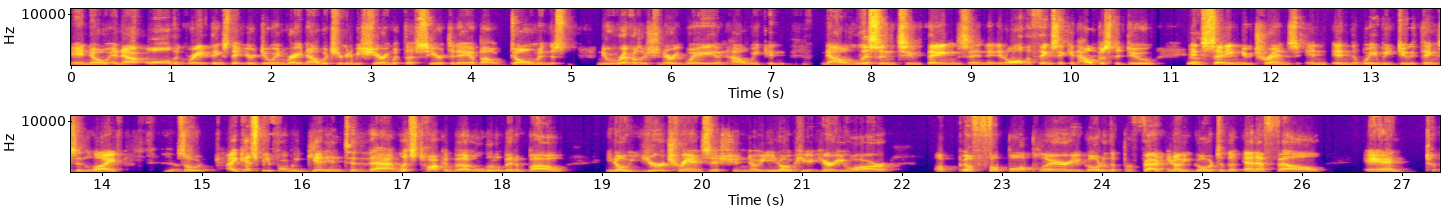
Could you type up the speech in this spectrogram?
you know, and all the great things that you're doing right now, which you're going to be sharing with us here today about Dome and this new revolutionary way and how we can now listen to things and, and all the things that can help us to do yes. in setting new trends in in the way we do things in life. Yes. So I guess before we get into that, let's talk about a little bit about you know, your transition. You know, you know, here you are, a, a football player. You go to the prof, you know, you go to the NFL, and t-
